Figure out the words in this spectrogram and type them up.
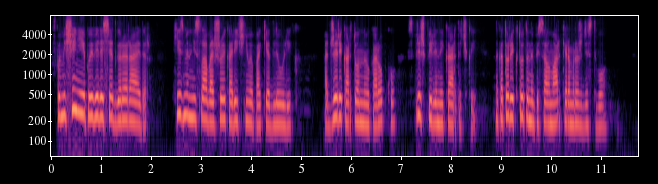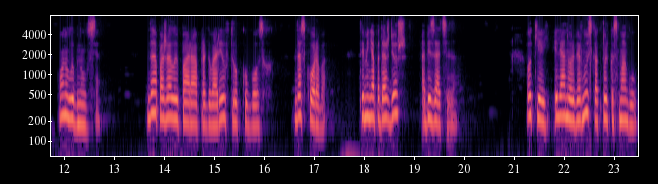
В помещении появились Эдгар и Райдер. Кизмин несла большой коричневый пакет для улик, а Джерри картонную коробку с пришпиленной карточкой, на которой кто-то написал маркером «Рождество». Он улыбнулся. «Да, пожалуй, пора», — проговорил в трубку Босх. «До скорого. Ты меня подождешь? Обязательно». «Окей, Элеонор, вернусь, как только смогу».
